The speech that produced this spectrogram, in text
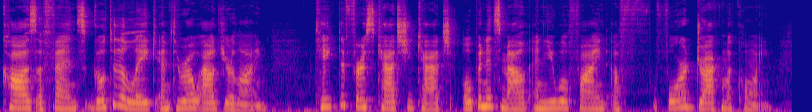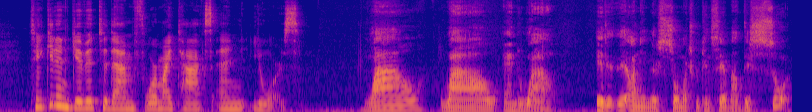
cause offense, go to the lake and throw out your line. Take the first catch you catch, open its mouth, and you will find a four drachma coin. Take it and give it to them for my tax and yours. Wow, wow, and wow. It, it, I mean, there's so much we can say about this. So,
